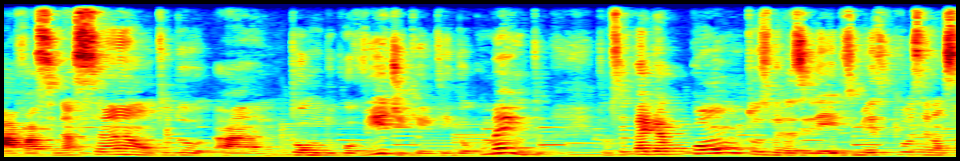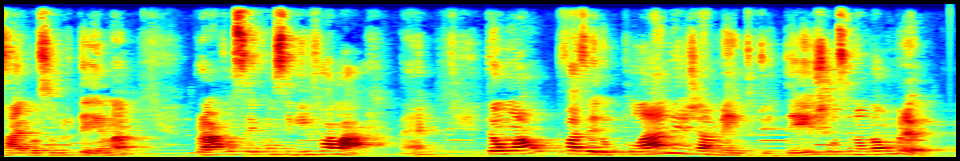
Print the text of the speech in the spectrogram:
à vacinação, tudo a, em torno do Covid, quem tem documento. Então você pega pontos brasileiros, mesmo que você não saiba sobre o tema, para você conseguir falar, né? Então, ao fazer o planejamento de texto, você não dá um branco.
